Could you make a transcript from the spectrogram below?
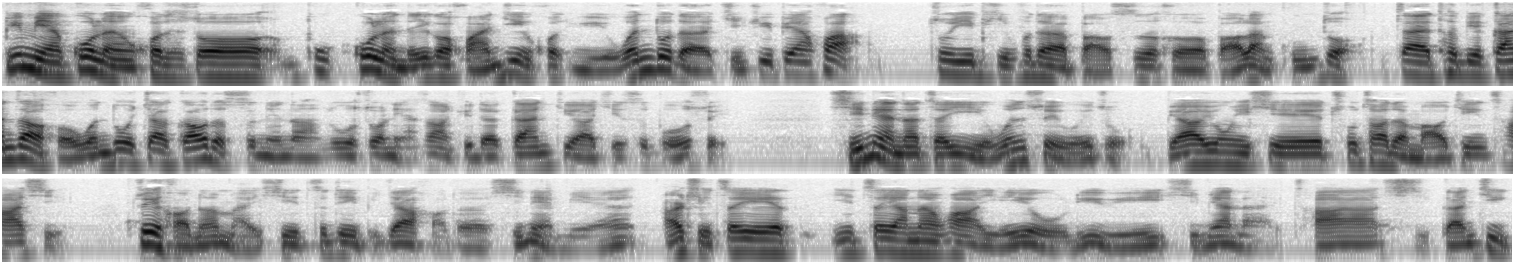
避免过冷或者说不过冷的一个环境或与温度的急剧变化。注意皮肤的保湿和保暖工作，在特别干燥和温度较高的室内呢，如果说脸上觉得干，就要及时补水。洗脸呢，则以温水为主，不要用一些粗糙的毛巾擦洗，最好呢买一些质地比较好的洗脸棉，而且这也一这样的话也有利于洗面奶擦洗干净。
